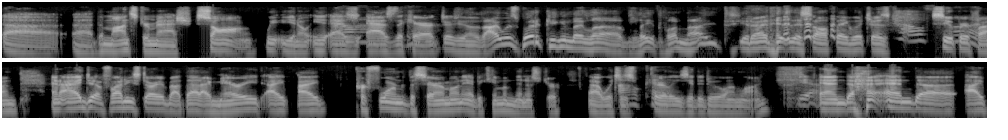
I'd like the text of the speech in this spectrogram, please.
uh, uh, the Monster Mash song. We, you know, as oh, as the yeah. characters, you know, I was working in my lab late one night, you know, this whole thing, which was super fun. And I do a funny story about that. I married. I I performed the ceremony. I became a minister, uh, which is okay. fairly easy to do online. Yeah. And and uh, I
